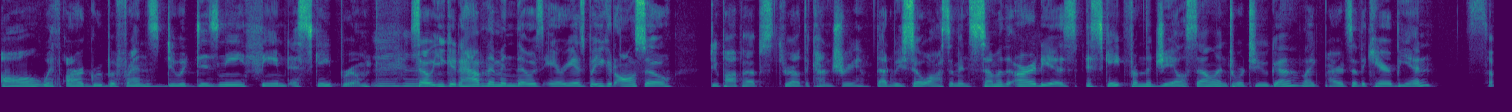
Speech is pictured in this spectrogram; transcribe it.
all with our group of friends do a Disney themed escape room. Mhm. So you could have them in those areas, but you could also do pop-ups throughout the country. That'd be so awesome. And some of the, our ideas, escape from the jail cell in Tortuga, like Pirates of the Caribbean, so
